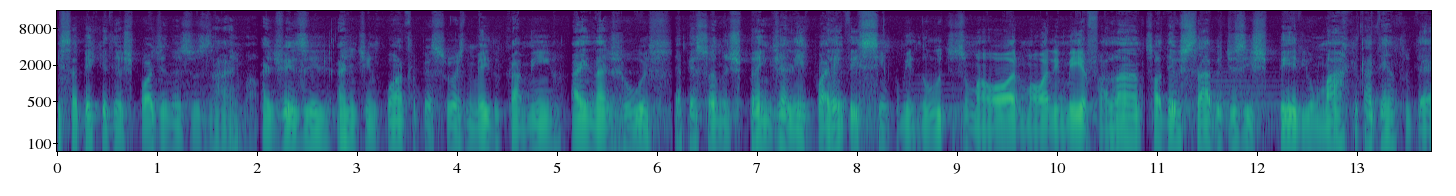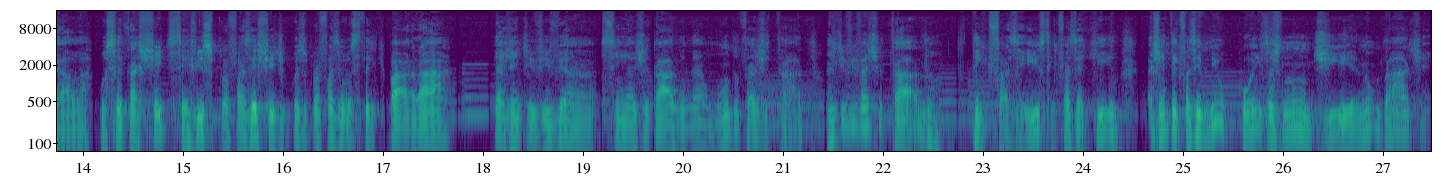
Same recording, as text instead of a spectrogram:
e saber que Deus pode nos usar, irmão. Às vezes a gente encontra pessoas no meio do caminho, aí nas ruas, e a pessoa nos prende ali 45 minutos, uma hora, uma hora e meia falando. Só Deus sabe o desespero e o mar que está dentro dela. Você está cheio de serviço para fazer, cheio de coisa para fazer, você tem que parar. E a gente vive assim, agitado, né? O mundo está agitado. A gente vive agitado tem que fazer isso, tem que fazer aquilo. A gente tem que fazer mil coisas num dia. Não dá, gente.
